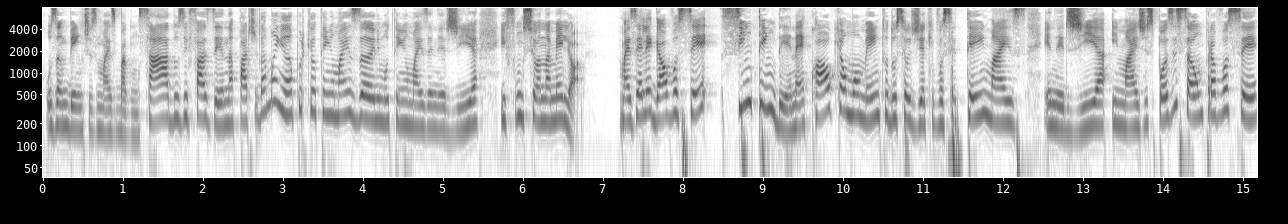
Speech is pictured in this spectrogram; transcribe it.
os ambientes mais bagunçados e fazer na parte da manhã, porque eu tenho mais ânimo, tenho mais energia e funciona melhor. Mas é legal você se entender, né? Qual que é o momento do seu dia que você tem mais energia e mais disposição para você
